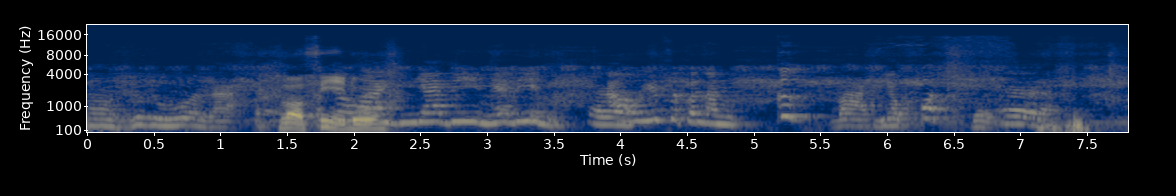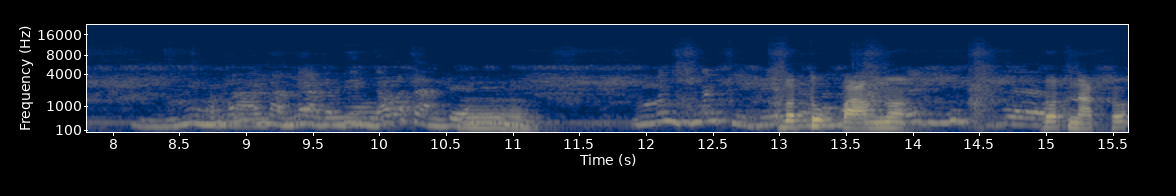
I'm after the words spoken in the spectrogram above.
น่าจะรู้อะละหล่อฟี่ดู ยาดินยาดินเออเอาอีสปนันกึกบาทเดียวปดเลยเออมันอันนั้นแน่ก็ดิ้นแล้วว่าสั่นเด็อืม มันมันสีเบียรถทุกปามเนาะ รถหนักแล้ว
